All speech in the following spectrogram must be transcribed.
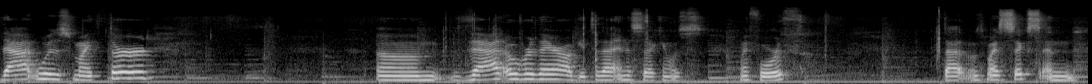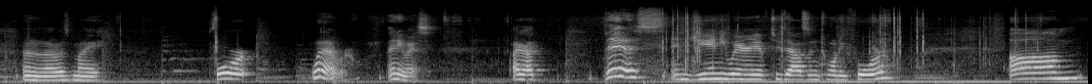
That was my third. Um, that over there, I'll get to that in a second, was my fourth. That was my sixth, and, and that was my four, whatever. Anyways, I got this in January of 2024. Um,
